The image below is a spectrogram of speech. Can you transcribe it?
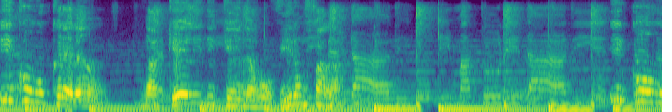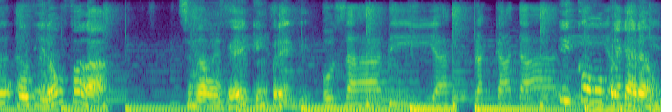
E como crerão naquele de quem não ouviram falar? e como ouvirão falar se não houver quem pregue? E como pregarão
